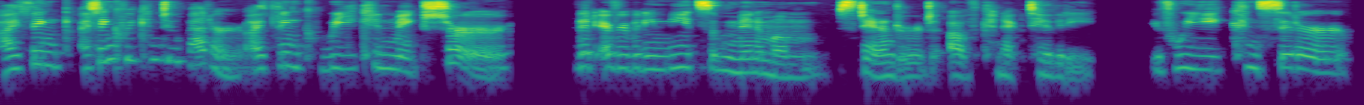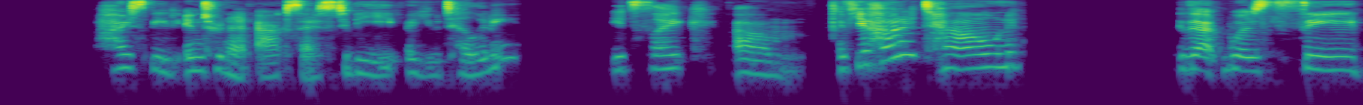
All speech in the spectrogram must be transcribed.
I think I think we can do better. I think we can make sure that everybody meets a minimum standard of connectivity. If we consider high speed internet access to be a utility, it's like um, if you had a town that was, say,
